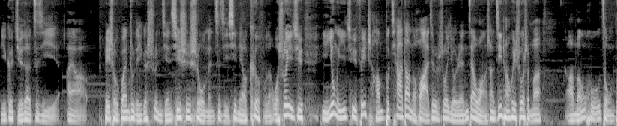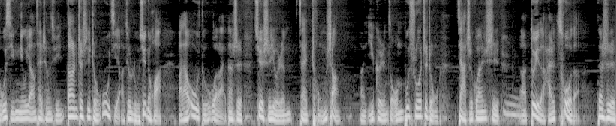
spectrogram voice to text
一个觉得自己哎呀。备受关注的一个瞬间，其实是我们自己心里要克服的。我说一句，引用一句非常不恰当的话，就是说有人在网上经常会说什么啊“猛虎总独行，牛羊才成群”。当然这是一种误解啊，就是鲁迅的话把它误读过来。但是确实有人在崇尚啊一个人走。我们不说这种价值观是啊对的还是错的，但是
